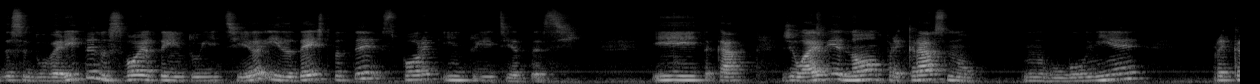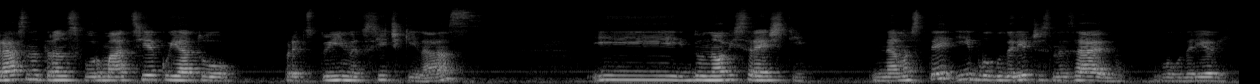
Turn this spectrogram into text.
да се доверите на своята интуиция и да действате според интуицията си. И така, желая ви едно прекрасно новолуние, прекрасна трансформация, която предстои на всички нас. И до нови срещи! Намасте и благодаря, че сме заедно. Благодаря ви!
